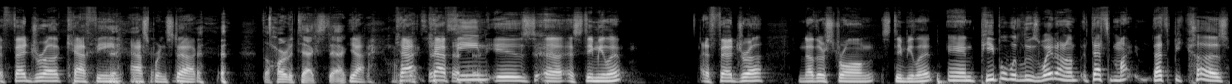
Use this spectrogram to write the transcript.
ephedra caffeine aspirin stack. The heart attack stack Yeah, Ca- caffeine is uh, a stimulant. Ephedra, another strong stimulant, and people would lose weight on them. But that's my that's because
